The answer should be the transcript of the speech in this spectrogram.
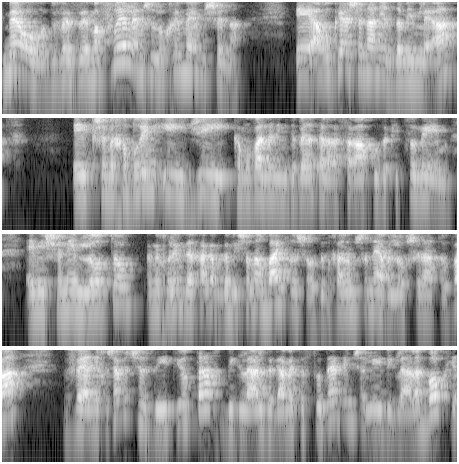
מאוד, וזה מפריע להם שלוקחים מהם שינה. אה, ארוכי השינה נרדמים לאט, אה, כשמחברים EEG, כמובן אני מדברת על העשרה אחוז הקיצוניים, הם ישנים לא טוב, הם יכולים דרך אגב גם לישון 14 שעות, זה בכלל לא משנה, אבל לא שינה טובה, ואני חושבת שזיהיתי אותך בגלל, וגם את הסטודנטים שלי, בגלל הבוקר.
